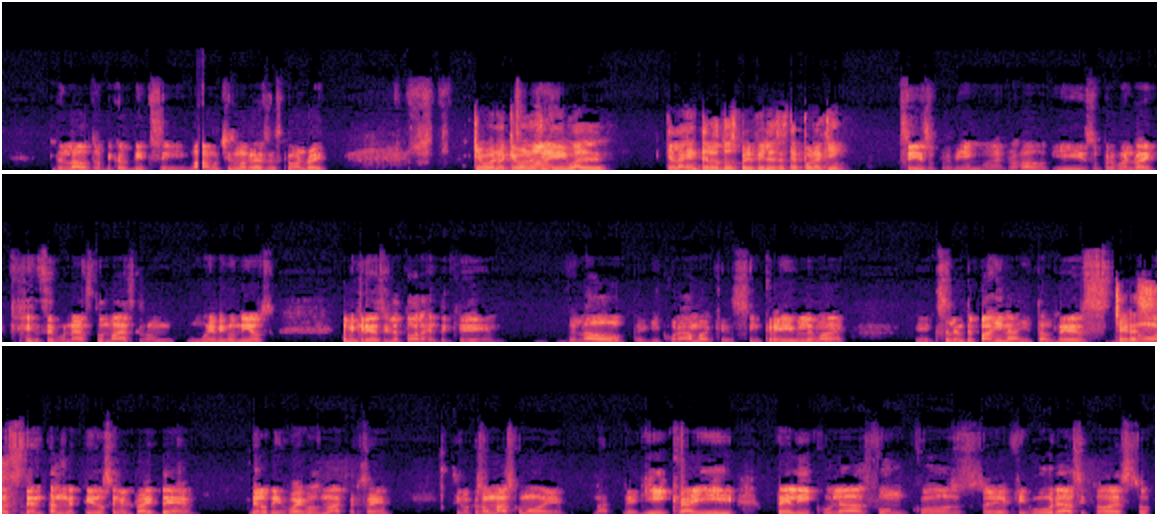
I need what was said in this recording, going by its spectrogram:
del lado Tropical Beats y ma, muchísimas gracias, qué buen ride. Qué bueno, qué bueno, así que igual que la gente de los dos perfiles esté por aquí. Sí, súper bien, ma, trabajado y súper buen ride que según estos más que son muy amigos míos, también quería decirle a toda la gente que del lado de Gikorama, que es increíble, mae, excelente página y tal vez no estén tan metidos en el ride de, de los videojuegos, mae, per se, sino que son más como de, de geek ahí, películas, funcos, eh, figuras y todo esto.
